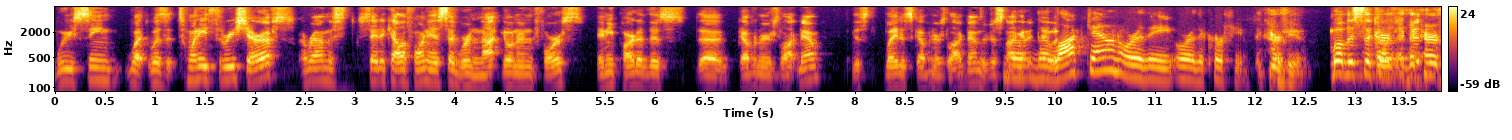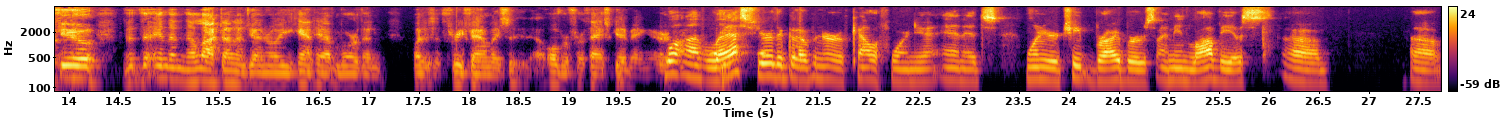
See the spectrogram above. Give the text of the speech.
We've seen what was it, 23 sheriffs around the state of California said we're not going to enforce any part of this uh, governor's lockdown, this latest governor's lockdown. They're just not The, going the to do it. lockdown or the or the curfew? The curfew. Well, this is the So curfew. The curfew, the, the, and then the lockdown in general, you can't have more than, what is it, three families over for Thanksgiving or. Well, unless you're the governor of California and it's one of your cheap bribers, I mean lobbyists, um uh,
